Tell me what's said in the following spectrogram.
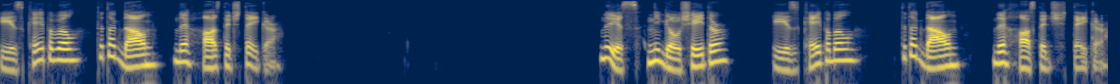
is capable to talk down the hostage taker. This negotiator is capable to talk down the hostage taker.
